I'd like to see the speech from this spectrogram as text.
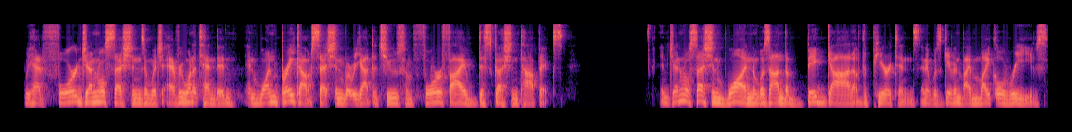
we had four general sessions in which everyone attended, and one breakout session where we got to choose from four or five discussion topics. In general session one was on the big God of the Puritans, and it was given by Michael Reeves.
